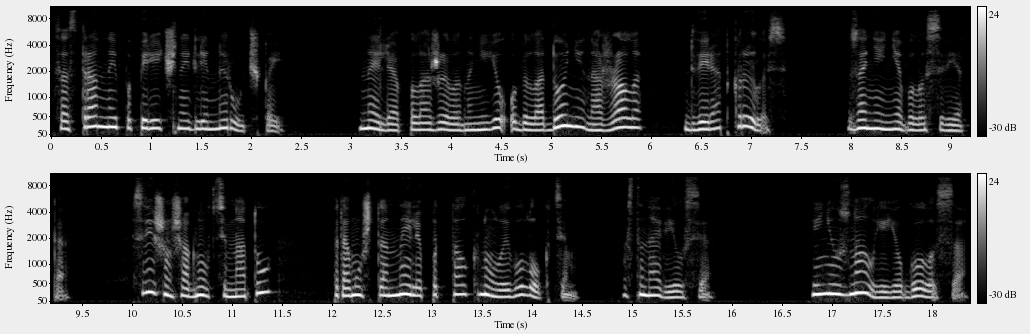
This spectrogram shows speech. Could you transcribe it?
со странной поперечной длинной ручкой. Нелли положила на нее обе ладони, нажала, дверь открылась. За ней не было света. Свишин шагнул в темноту, потому что Неля подтолкнула его локтем, остановился и не узнал ее голоса,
